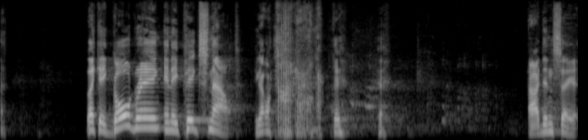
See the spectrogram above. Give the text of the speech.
like a gold ring in a pig's snout. You got one? Okay. I didn't say it.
